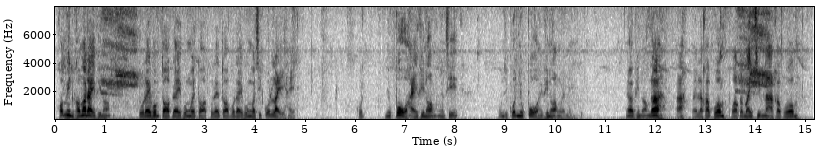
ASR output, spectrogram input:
คอมเมนต์เขามาได้พี่น้อง ตัวใดผมตอบได้ ผมก็ตอบ ตัวใดตอบบ่ได้ผมก็สิกดไหลให้กดนิ้วโป้ให้พี่น้องจังซี่ผมสิกดยกโป้ให้พี่น้องแบบนี้เด้อพี่น้องเด้ออะไปแล้วครับผมพอกันไว้คลิปหนาครับผม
